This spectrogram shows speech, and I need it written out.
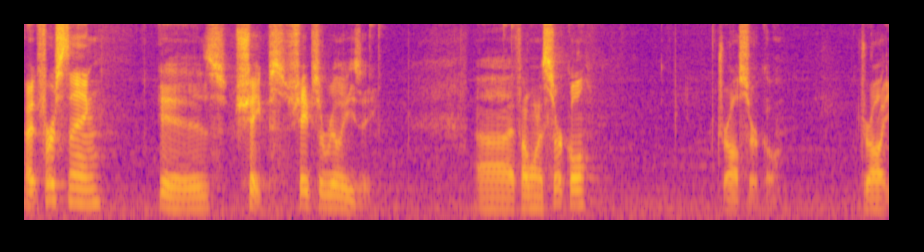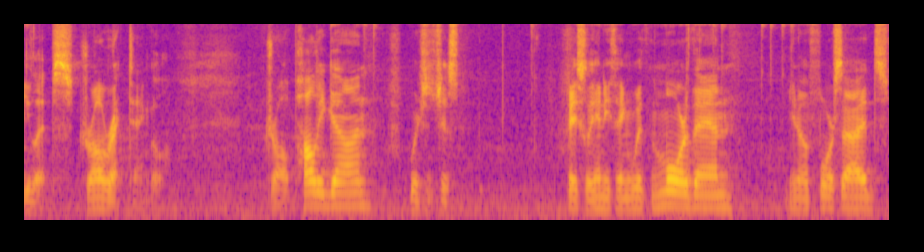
All right, first thing is shapes. Shapes are really easy. Uh, if I want a circle, draw a circle, draw ellipse, draw rectangle, draw polygon, which is just basically anything with more than, you know, four sides.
